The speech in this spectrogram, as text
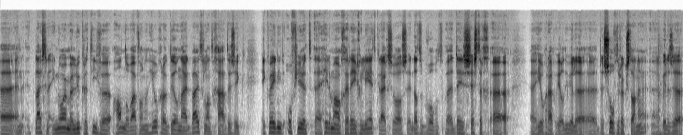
uh, en het blijft een enorme lucratieve handel waarvan een heel groot deel naar het buitenland gaat. Dus ik, ik weet niet of je het uh, helemaal gereguleerd krijgt zoals, en dat is bijvoorbeeld D66 uh, heel graag wil. Die willen de softdrugs dan, hè, willen ze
